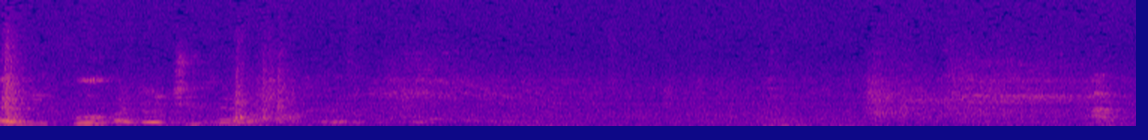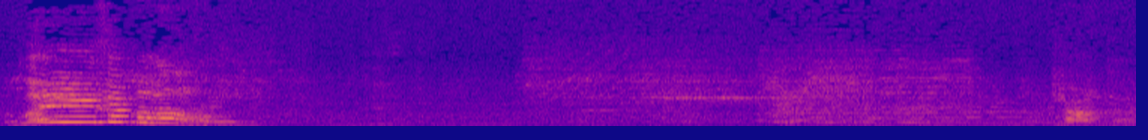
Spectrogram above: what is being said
gonna be a fool if I don't choose alone. Countdown.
